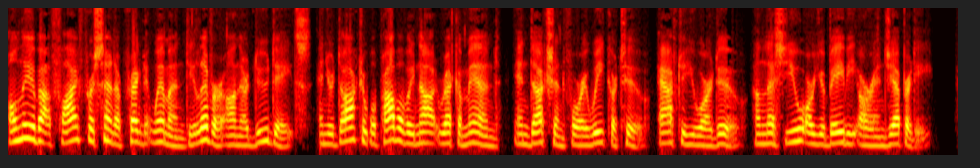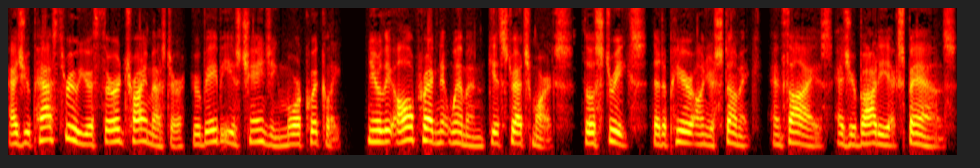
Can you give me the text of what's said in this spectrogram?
Only about 5% of pregnant women deliver on their due dates, and your doctor will probably not recommend induction for a week or two after you are due, unless you or your baby are in jeopardy. As you pass through your third trimester, your baby is changing more quickly. Nearly all pregnant women get stretch marks, those streaks that appear on your stomach and thighs as your body expands.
